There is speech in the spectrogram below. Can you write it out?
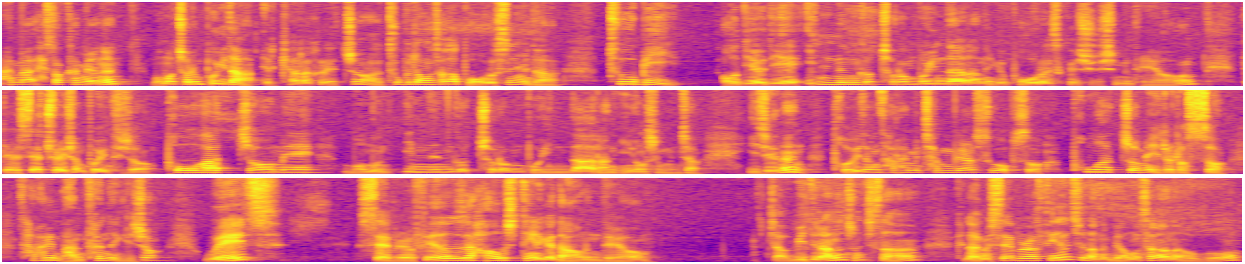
해석하면은 뭐뭐처럼 보이다 이렇게 하라 그랬죠. 투부정사가 보호로 씁니다. to be 어디 어디에 있는 것처럼 보인다라는 이거 보호로 해석해 주시면 돼요. their saturation 포인트죠. 포화점에 머문 있는 것처럼 보인다라는 이형식 문장. 이제는 더 이상 사람이 참가할 수가 없어. 포화점에 이르렀어. 사람이 많다는 얘기죠. with several fields hosting 이렇게 나오는데요. 자, with라는 전치사, 그 다음에 several fields라는 명사가 나오고,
